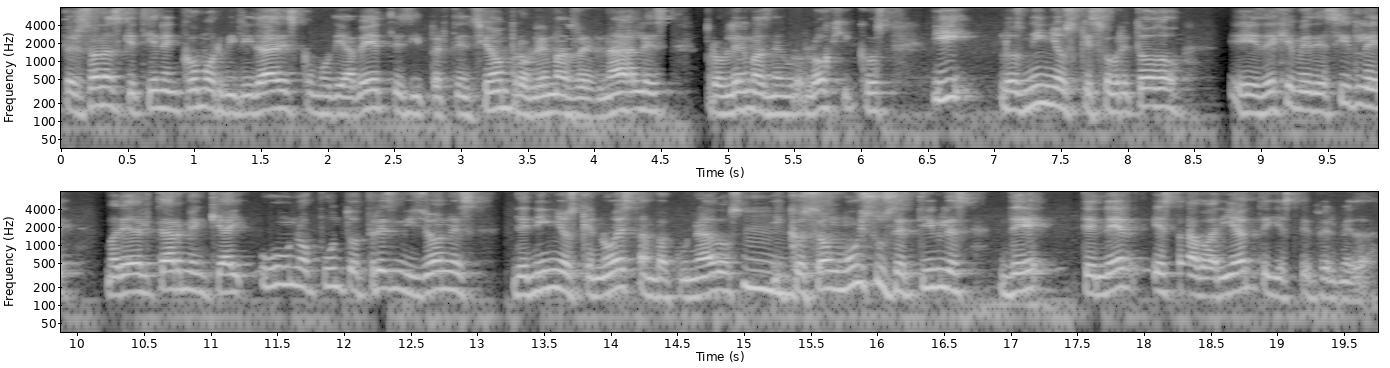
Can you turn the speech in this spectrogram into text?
personas que tienen comorbilidades como diabetes, hipertensión, problemas renales, problemas neurológicos y los niños que sobre todo, eh, déjeme decirle, María del Carmen, que hay 1.3 millones de niños que no están vacunados y mm. que son muy susceptibles de tener esta variante y esta enfermedad.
